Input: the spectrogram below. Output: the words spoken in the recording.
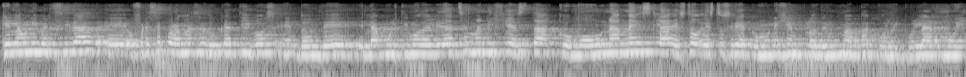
que la universidad eh, ofrece programas educativos en donde la multimodalidad se manifiesta como una mezcla, esto, esto sería como un ejemplo de un mapa curricular muy,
